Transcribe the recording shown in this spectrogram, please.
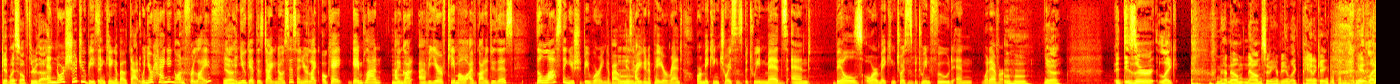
get myself through that? And nor should you be thinking about that. When you're hanging on for life Yeah. and you get this diagnosis and you're like, okay, game plan, I Mm. got I have a year of chemo, I've got to do this. The last thing you should be worrying about is Mm. how you're going to pay your rent or making choices between meds and bills or making choices between food and whatever. Mm-hmm. Yeah. It, is there like now, now I'm now I'm sitting here being like panicking. It, like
